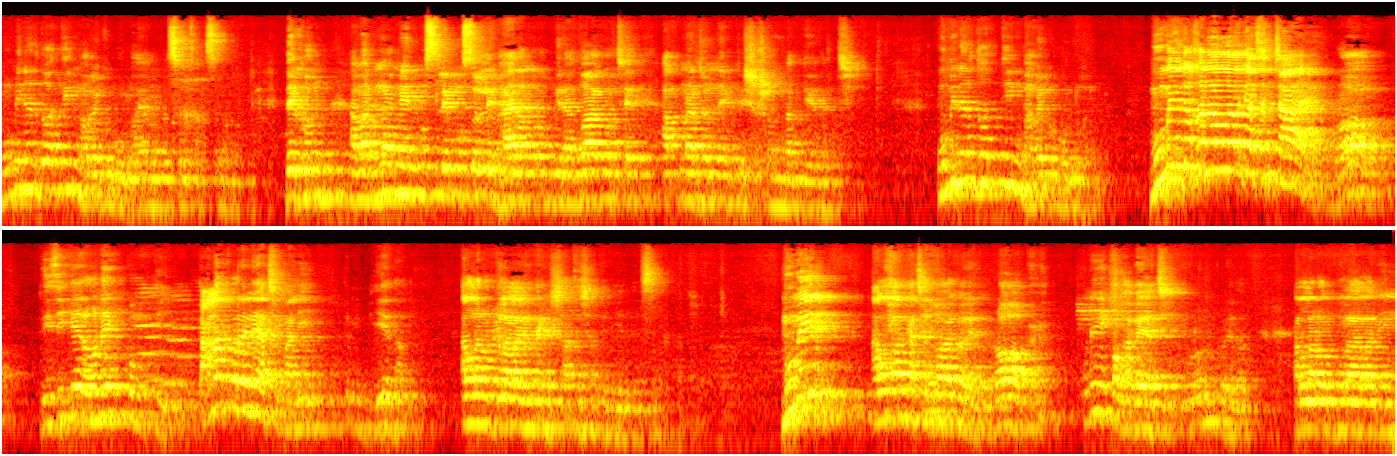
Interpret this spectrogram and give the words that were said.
মুমিনের দোয়া তিন ভাবে কবুল হয় দেখুন, আমার মুমিন, মুসলিম, মুসল্লি ভাইরা মুরব্বীরা দোয়া করছে, আপনার জন্য একটি সুসংবাদ দিয়ে যাচ্ছি। মুমিনের দোয়া তিন ভাবে কবুল হয়। মুমিন যখন আল্লাহর কাছে চায়, রব, রিজিকের অনেক কমতি টানা করে নিয়ে আছে মালিক, তুমি দিয়ে দাও। আল্লাহ রব্বুল আলামিন তাকে সাথে সাথে দিয়ে দিয়েছে মুমিন আল্লাহর কাছে দোয়া করেন রব, অনেক অভাবে আছে, পূরণ করে দাও। আল্লাহ রব্বুল আলামিন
